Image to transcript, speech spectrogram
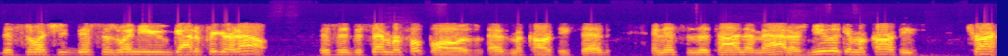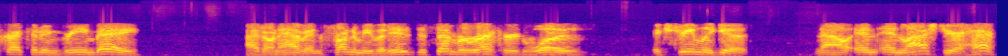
This is what you. This is when you got to figure it out. This is December football, as, as McCarthy said, and this is the time that matters. And you look at McCarthy's track record in Green Bay. I don't have it in front of me, but his December record was extremely good. Now, and, and last year, heck,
